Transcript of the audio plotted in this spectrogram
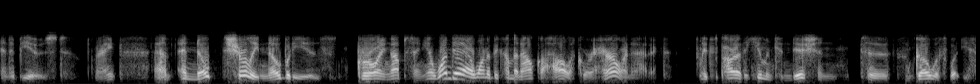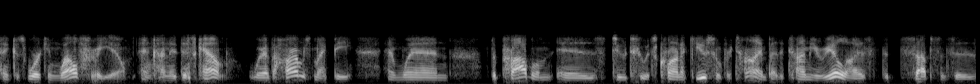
and abused, right? Um, and no, surely nobody is growing up saying, yeah, one day I want to become an alcoholic or a heroin addict. It's part of the human condition to go with what you think is working well for you and kind of discount where the harms might be. And when the problem is due to its chronic use over time, by the time you realize the substance is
